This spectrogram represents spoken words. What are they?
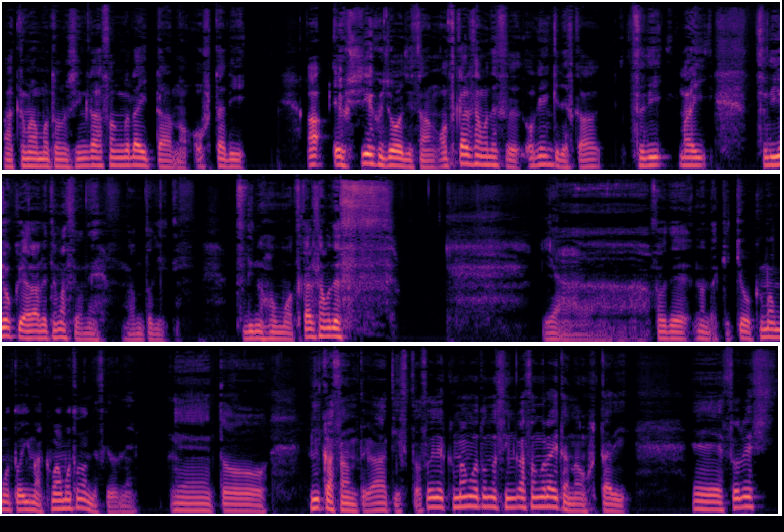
まあ、熊本のシンガーソングライターのお二人、あ、FCF ジョージさん、お疲れ様です。お元気ですか？釣り、まあ、い釣りよくやられてますよね。本当に。釣りの方もお疲れ様です。いやー、それで、なんだっけ、今日熊本、今熊本なんですけどね。えーと、ミカさんというアーティスト、それで熊本のシンガーソングライターのお二人、えー、それし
